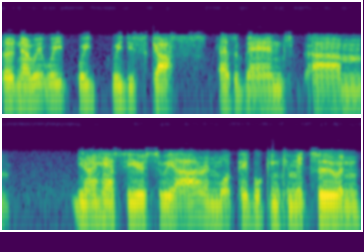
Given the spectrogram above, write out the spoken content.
but no, we, we, we, we discuss as a band, um, you know, how serious we are and what people can commit to, and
